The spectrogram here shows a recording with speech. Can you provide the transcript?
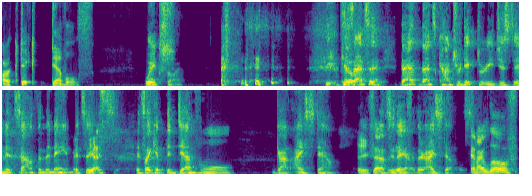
Arctic Devils, which. Because So- that's a that that's contradictory just in itself in the name. It's a, yes, it's it's like if the devil got iced down. exactly. That's who they are. They're ice devils. and I love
